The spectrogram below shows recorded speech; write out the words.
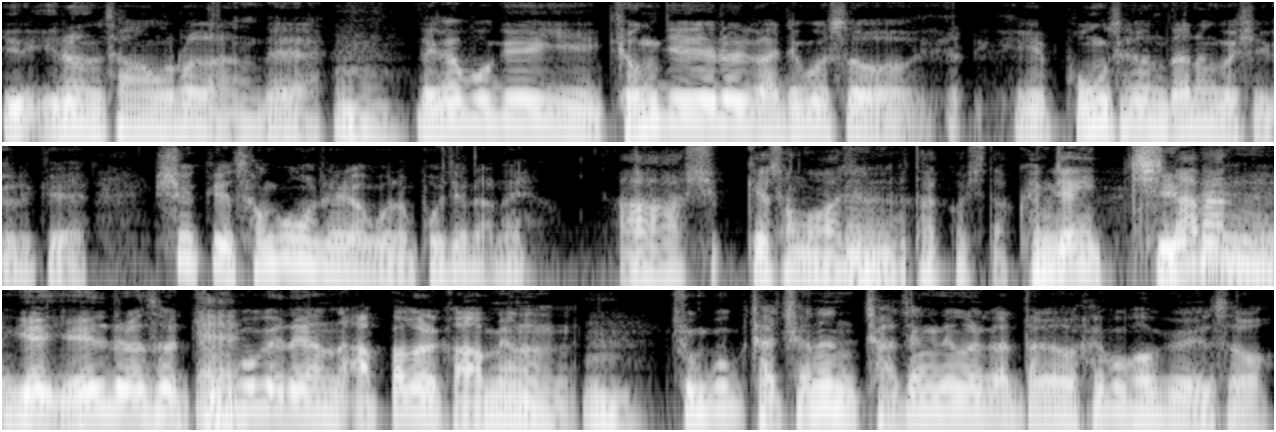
이, 런 상황으로 가는데 음. 내가 보기에 이 경제를 가지고서 이게 봉쇄한다는 것이 그렇게 쉽게 성공을 하려고는 보질 않아요. 아, 쉽게 성공하지는 네. 못할 것이다. 굉장히 지난한 예, 를 들어서 네. 중국에 대한 압박을 가하면은 음. 중국 자체는 자생력을 갖다가 회복하기 위해서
